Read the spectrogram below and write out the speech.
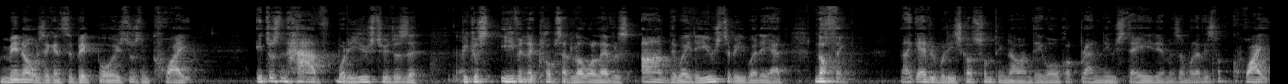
minnows against the big boys doesn't quite. It doesn't have what it used to, does it? Because even the clubs at lower levels aren't the way they used to be, where they had nothing. Like everybody's got something now, and they've all got brand new stadiums and whatever. It's not quite.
